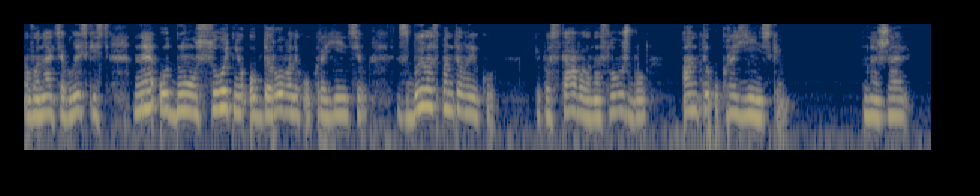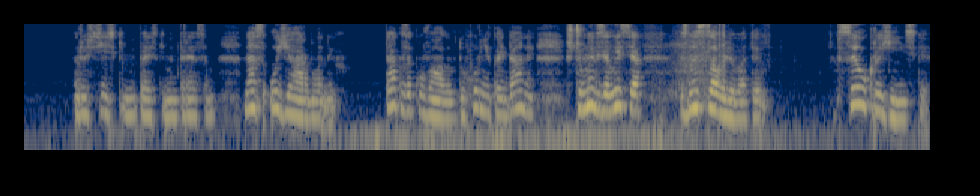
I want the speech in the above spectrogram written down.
Вона, ця близькість, не одну сотню обдарованих українців збила з пантелику і поставила на службу антиукраїнським. На жаль, російським імперським інтересам, нас уярмлених, так закували в духовні кайдани, що ми взялися знеславлювати все українське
